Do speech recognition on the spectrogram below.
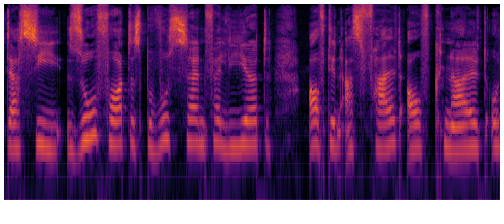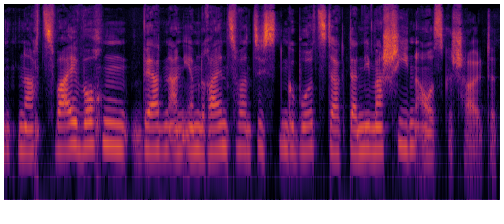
dass sie sofort das Bewusstsein verliert, auf den Asphalt aufknallt und nach zwei Wochen werden an ihrem 23. Geburtstag dann die Maschinen ausgeschaltet.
